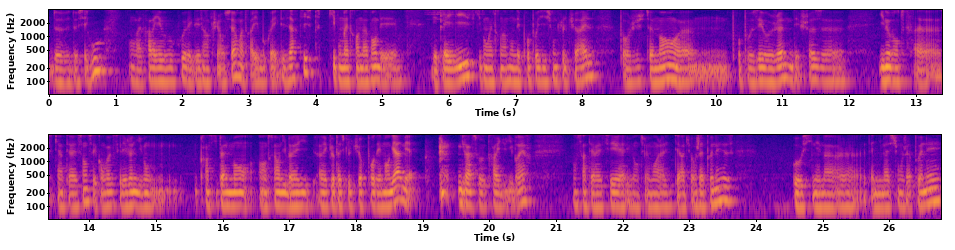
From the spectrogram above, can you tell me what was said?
de, de, ses goûts. On va travailler beaucoup avec des influenceurs, on va travailler beaucoup avec des artistes qui vont mettre en avant des, playlists, qui vont être en avant des propositions culturelles pour justement euh, proposer aux jeunes des choses euh, innovantes. Euh, ce qui est intéressant, c'est qu'on voit que c'est les jeunes, ils vont principalement entrer en librairie avec le Pass Culture pour des mangas, mais grâce au travail du libraire, vont s'intéresser éventuellement à la littérature japonaise, au cinéma d'animation japonais,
